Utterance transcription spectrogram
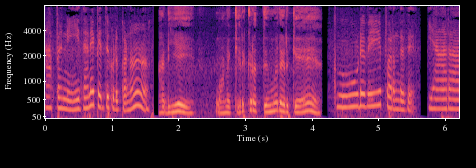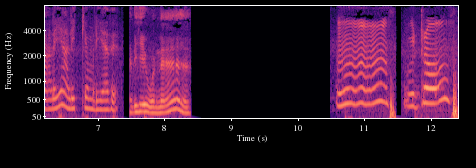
அப்ப நீ தானே பெத்து கொடுக்கணும். அடியே உனக்கு இருக்கிற திமிரு இருக்கே. கூடவே பிறந்தது. யாராலையும் அழிக்க முடியாது. அடியே உன்ன. ம், ம், ம், விட்றோம் ம், ம்.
